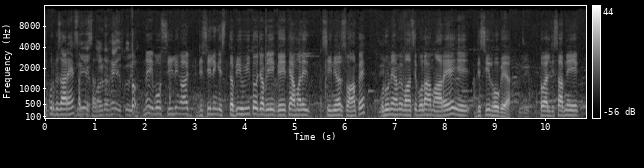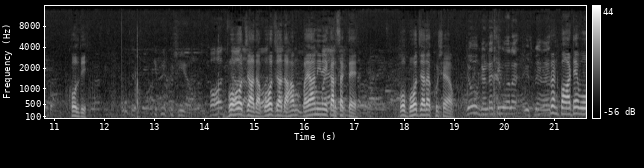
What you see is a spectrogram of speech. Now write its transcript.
شکر گزار ہیں سب کے ساتھ۔ نہیں وہ سیلنگ آج ڈی سیلنگ اس تبھی ہوئی تو جب یہ گئے تھے ہمارے سینئرز وہاں پہ انہوں نے ہمیں وہاں سے بولا ہم آ رہے ہیں یہ ڈی سیل ہو گیا۔ تو ایل جی صاحب نے ایک کھول دی۔ کتنی خوشی ہے۔ بہت زیادہ بہت زیادہ۔ ہم بیان ہی نہیں کر سکتے۔ وہ بہت زیادہ خوش ہے ہم۔ جو گنڈا سنگھ والا اس میں ڈفرنٹ پارٹ ہے وہ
